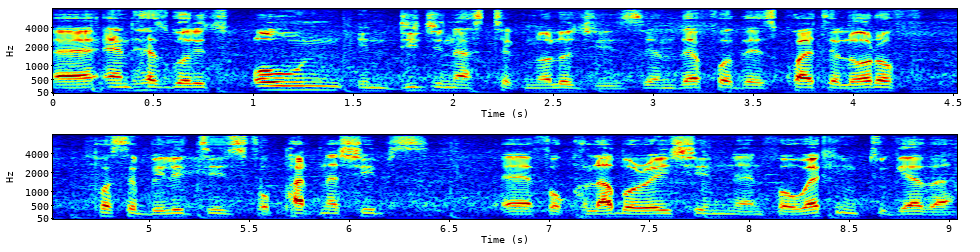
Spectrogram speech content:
and has got its own indigenous technologies and therefore there's quite a lot of possibilities for partnerships, uh, for collaboration and for working together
